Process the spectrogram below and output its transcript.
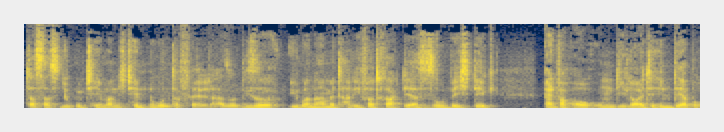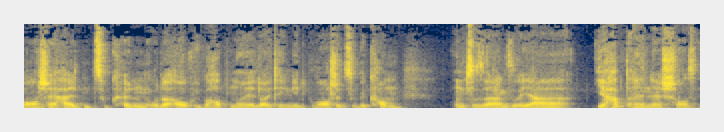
dass das Jugendthema nicht hinten runterfällt. Also dieser Übernahmetarifvertrag, der ist so wichtig, einfach auch um die Leute in der Branche halten zu können oder auch überhaupt neue Leute in die Branche zu bekommen und zu sagen so, ja, ihr habt eine Chance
